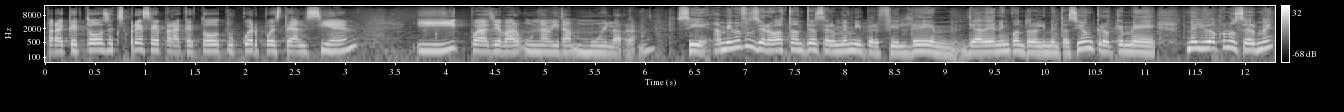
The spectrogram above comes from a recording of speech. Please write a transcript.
para que todo se exprese, para que todo tu cuerpo esté al 100 y puedas llevar una vida muy larga, ¿no? Sí, a mí me funcionó bastante hacerme mi perfil de, de ADN en cuanto a la alimentación. Creo que me, me ayudó a conocerme,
